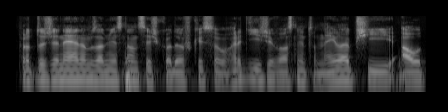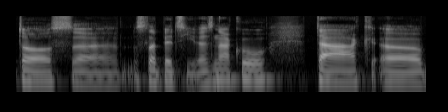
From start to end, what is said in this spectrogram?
protože nejenom zaměstnanci Škodovky jsou hrdí, že vlastně to nejlepší auto s slepicí ve znaku, tak uh,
